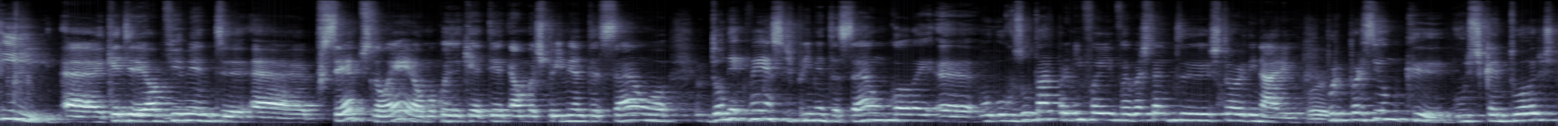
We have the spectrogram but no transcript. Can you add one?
e, uh, quer dizer, obviamente uh, percebes, não é? É uma coisa que é, ter, é uma experimentação. De onde é que vem essa experimentação? Qual é, uh, o, o, resultado para mim foi, foi bastante extraordinário, foi. porque pareceu-me que os cantores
